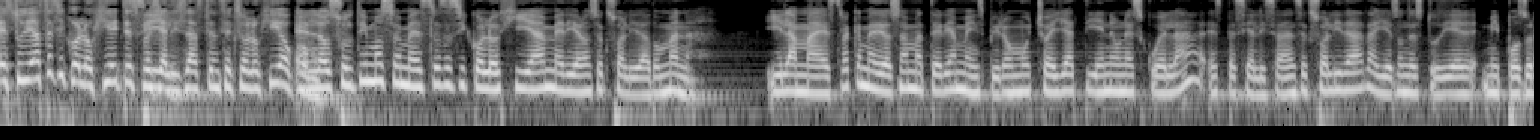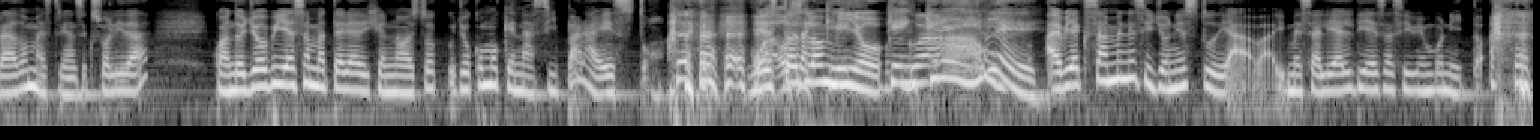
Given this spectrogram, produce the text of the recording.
¿estudiaste psicología y te Sí. especializaste en sexología o cómo? En los últimos semestres de psicología me dieron sexualidad humana. Y la maestra que me dio esa materia me inspiró mucho. Ella tiene una escuela especializada en sexualidad. Ahí es donde estudié mi posgrado, maestría en sexualidad. Cuando yo vi esa materia dije, no, esto, yo como que nací para esto. Esto o es sea, lo qué- mío. ¡Qué Guau. increíble! Había exámenes y yo ni estudiaba y me salía el 10 así bien bonito.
